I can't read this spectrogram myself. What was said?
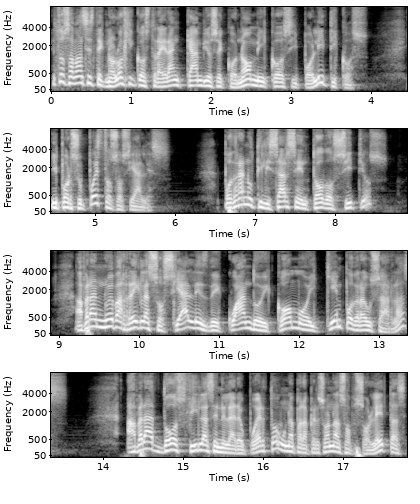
Estos avances tecnológicos traerán cambios económicos y políticos, y por supuesto sociales. ¿Podrán utilizarse en todos sitios? ¿Habrá nuevas reglas sociales de cuándo y cómo y quién podrá usarlas? ¿Habrá dos filas en el aeropuerto, una para personas obsoletas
